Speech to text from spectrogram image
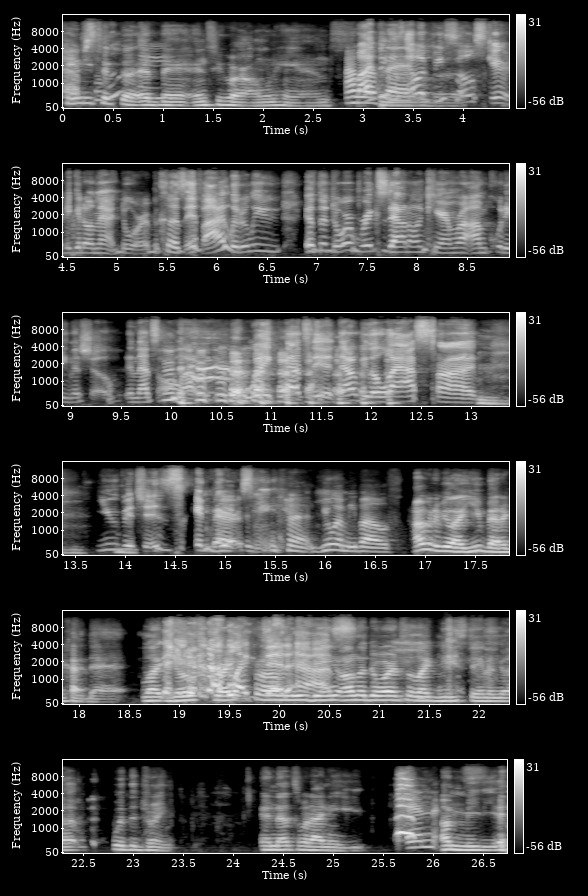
Kandi Absolutely. took the event into her own hands. I My thing that. is, I would be so scared to get on that door because if I literally, if the door breaks down on camera, I'm quitting the show, and that's all I would do. like that's it. That'll be the last time you bitches embarrass me. you and me both. I'm gonna be like, you better cut that. Like go straight like from me ass. being on the door to like me standing up with the drink, and that's what I need. And immediate.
